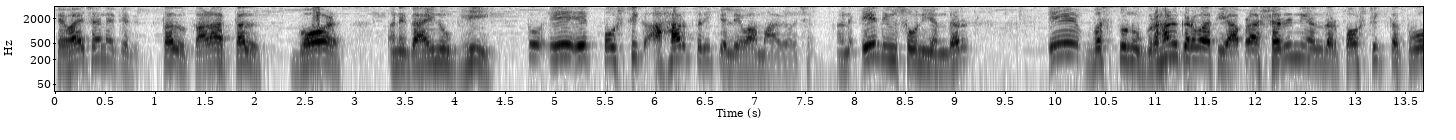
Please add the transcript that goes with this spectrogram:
કહેવાય છે ને કે તલ, કાળા તલ, ગોળ અને ગાયનું ઘી, તો એ એક પૌષ્ટિક આહાર તરીકે લેવામાં આવ્યો છે. અને એ દિવસોની અંદર એ વસ્તુનું ગ્રહણ કરવાથી આપણા શરીરની અંદર પૌષ્ટિક તત્વો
